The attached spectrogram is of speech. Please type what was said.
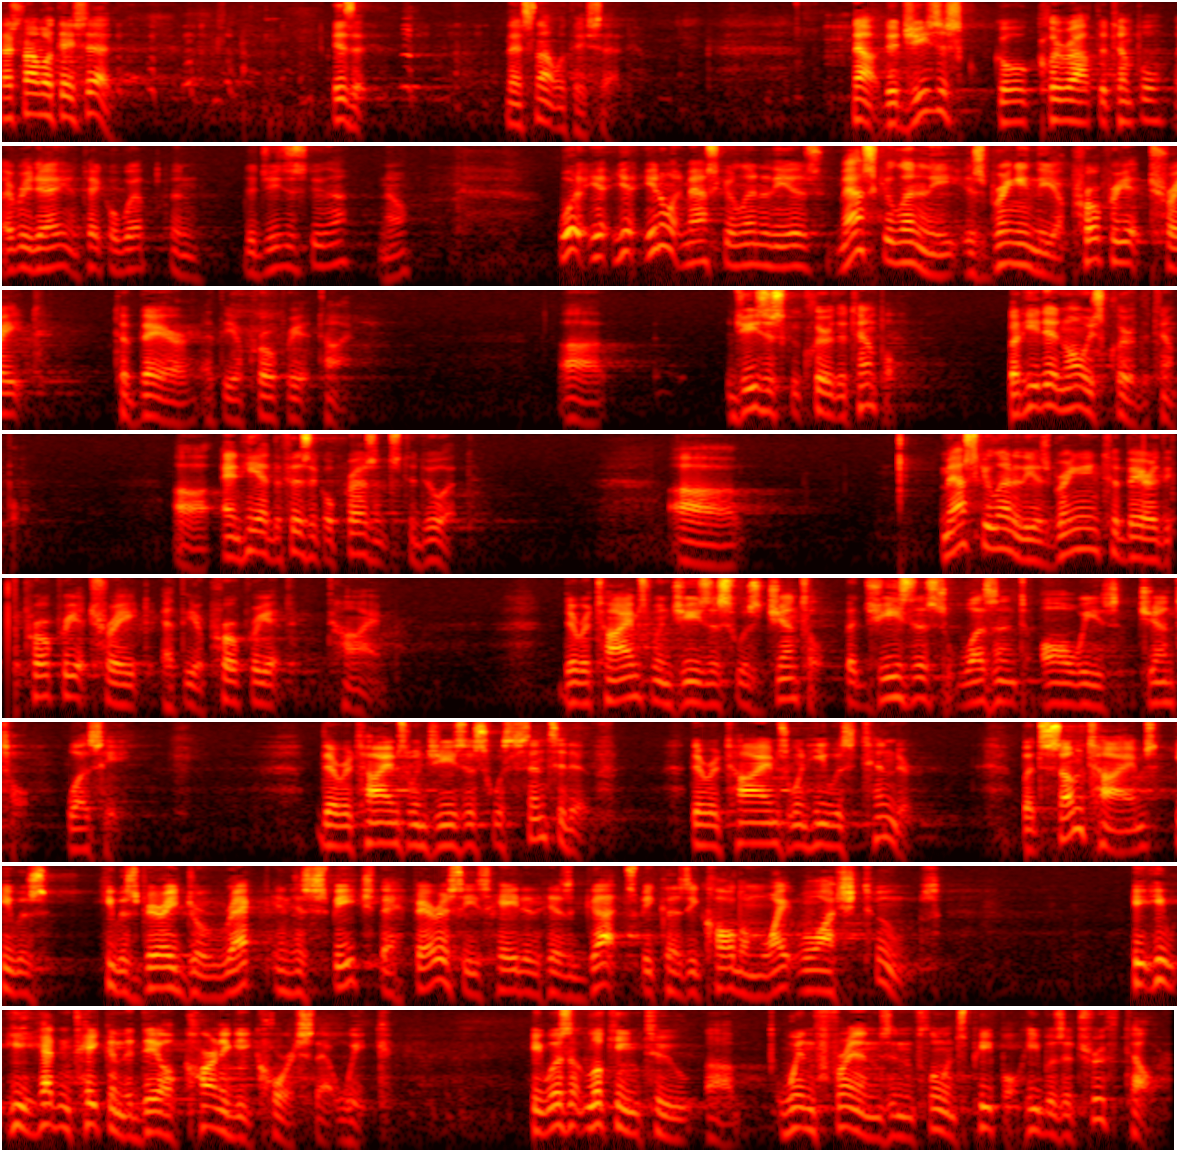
That's not what they said, is it? That's not what they said. Now, did Jesus go clear out the temple every day and take a whip? And did Jesus do that? No. What, you, you know what masculinity is? Masculinity is bringing the appropriate trait to bear at the appropriate time. Uh, Jesus could clear the temple, but he didn't always clear the temple. Uh, and he had the physical presence to do it. Uh, masculinity is bringing to bear the appropriate trait at the appropriate time. There were times when Jesus was gentle, but Jesus wasn't always gentle, was he? There were times when Jesus was sensitive. There were times when he was tender. But sometimes he was, he was very direct in his speech. The Pharisees hated his guts because he called them whitewashed tombs. He, he, he hadn't taken the Dale Carnegie course that week. He wasn't looking to uh, win friends and influence people. He was a truth teller.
